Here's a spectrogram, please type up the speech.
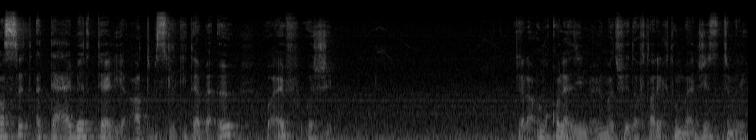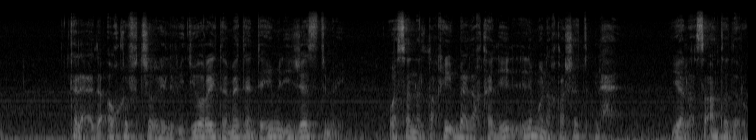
بسط التعابير التالية. غتبسط الكتابة أو و F و G. يلا انقل هذه المعلومات في دفترك ثم انجز التمرين. كالعادة أوقف تشغيل الفيديو. ريثما تنتهي من إنجاز التمرين. وسنلتقي بعد قليل لمناقشة الحل. يلا سأنتظرك.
